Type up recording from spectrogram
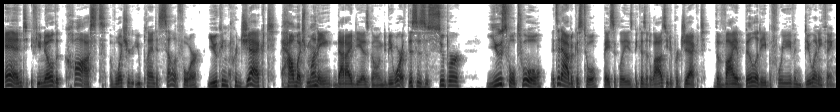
And if you know the cost of what you plan to sell it for, you can project how much money that idea is going to be worth. This is a super useful tool. It's an abacus tool, basically, is because it allows you to project the viability before you even do anything.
